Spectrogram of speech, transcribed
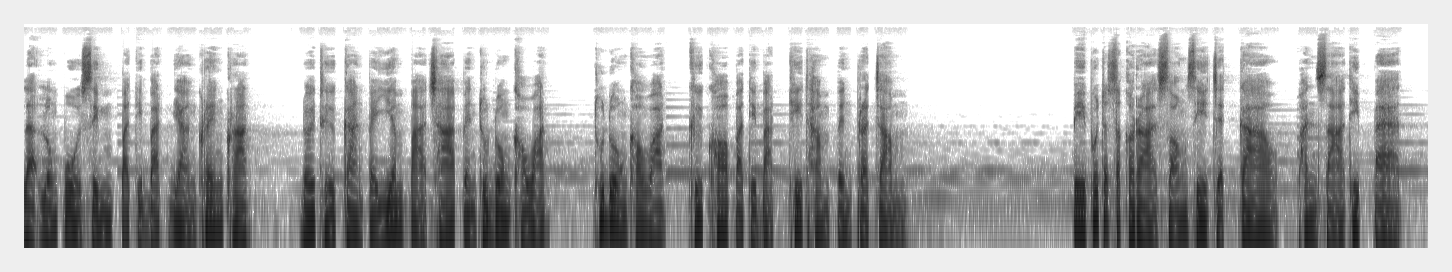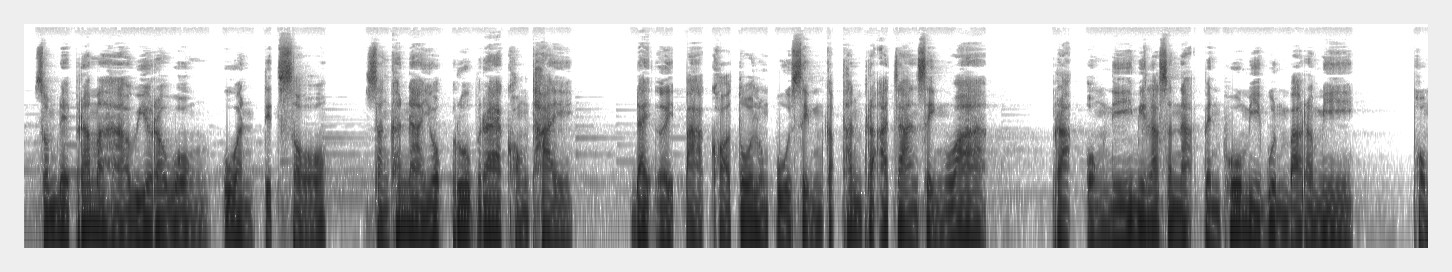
และหลวงปู่สิมปฏิบัติอย่างเคร่งครัด โดยถือการไปเยี่ยมป่าช้าเป็นทุดงควัตทุดงควัตคือข้อปฏิบัติที่ทำเป็นประจำ ปีพุทธศักราช 2479 พรรษาที่ 8 สมเด็จพระมหาวีระวงศ์อ้วนติดโส สังฆนายกรูปแรกของไทย ได้เอ่ยปากขอตัวหลวงปู่สิมกับท่านพระอาจารย์สิงห์ว่า พระองค์นี้มีลักษณะเป็นผู้มีบุญบารมี ผม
